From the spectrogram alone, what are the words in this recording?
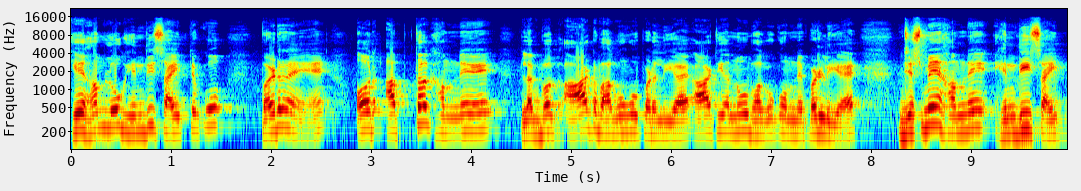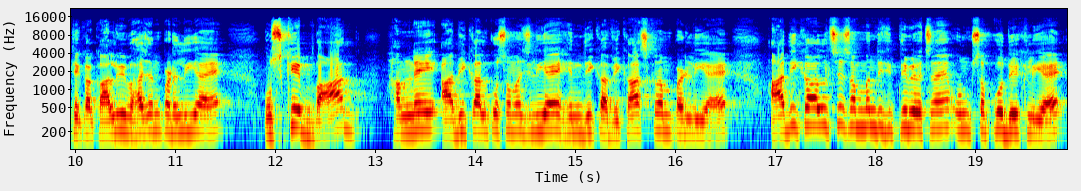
कि हम लोग हिंदी साहित्य को पढ़ रहे हैं और अब तक हमने लगभग आठ भागों को पढ़ लिया है, आठ या नौ भागों को हमने पढ़ लिया है, जिसमें हमने हिंदी साहित्य का काल विभाजन पढ़ लिया है। उसके बाद हमने आदिकाल को समझ लिया है, हिंदी का विकास क्रम पढ़ लिया है, आदिकाल से संबंधित जितनी भी रचनाएँ उन सबको देख लिया है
